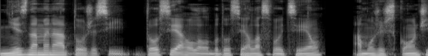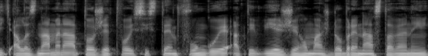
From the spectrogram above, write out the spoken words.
Neznamená to, že si dosiahol alebo dosiahla svoj cieľ a môžeš skončiť, ale znamená to, že tvoj systém funguje a ty vieš, že ho máš dobre nastavený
